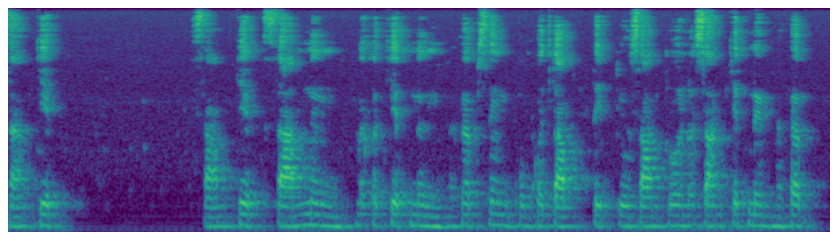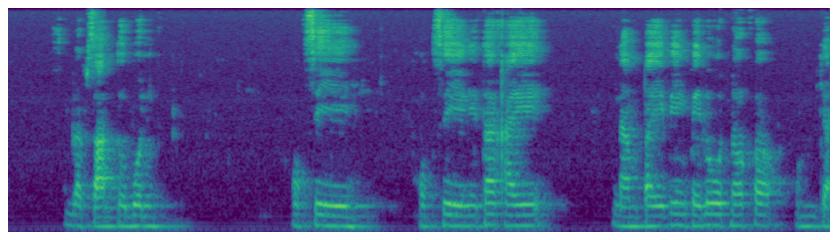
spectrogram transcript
3 7 3 7 3 1 แล้วก็ 7 1 นะครับ ซึ่งผมก็จับติดอยู่ 3 ตัวนะ3 7 1 นะครับสำหรับ 3 ตัวบน 6 4 6 4 นี่ถ้าใครนำไปวิ่งไปรูดเนาะก็ผมจะ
